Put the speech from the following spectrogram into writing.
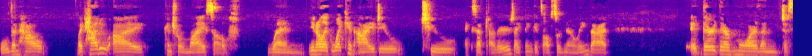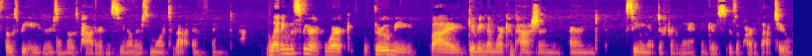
well, then how, like, how do I control myself when, you know, like, what can I do to accept others? I think it's also knowing that it, they're, they're more than just those behaviors and those patterns. You know, there's more to that and, and letting the spirit work through me by giving them more compassion and seeing it differently, I think is, is a part of that too.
